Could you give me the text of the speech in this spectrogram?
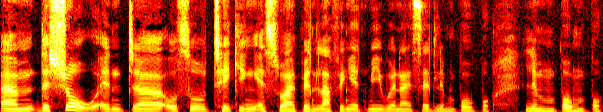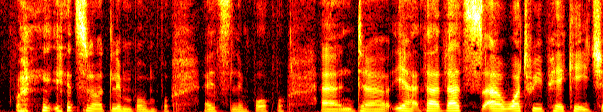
um, the show and uh, also taking a swipe and laughing at me when I said Limpopo. Limpompo. it's not Limpopo, it's Limpopo. And yeah, that, that's what we package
